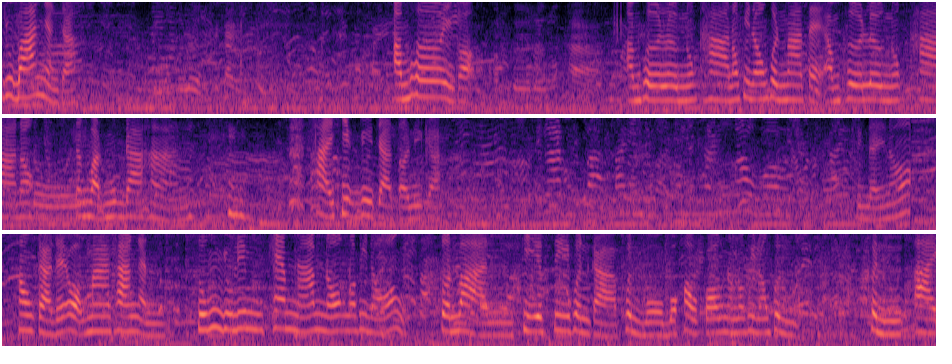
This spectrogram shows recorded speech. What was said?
อยู่บ้านหยังจ๊ะอำเภออีก ก็อำเภอเริงนกทาเนาะพี่น้องเพิ่นมาแต่อำเภอเริงนกทาเนาะจังหวัดมุกดาหาร ถ่ายคลิปอยู่จ้ะตอนนี้กะถึงไดเนาะเฮากะได้ออกมาทางอันซุ้มอยู่ริมแคมน้ำนอกเนาะพี่น้อง ส่วนหวาน TFC เพิ่นกะเพิ่นบ่บ่เข้ากล้องนำเนาะพี่น้องเพิ่นเพิ่นอาย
